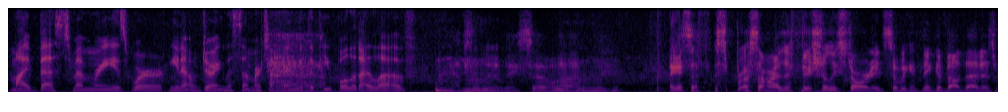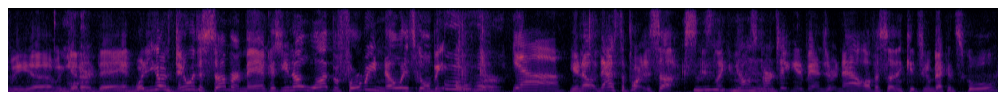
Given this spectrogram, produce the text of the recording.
my best memories were, you know, during the summertime with the people that I love. Mm-hmm. Absolutely. So, um, I guess a, sp- summer has officially started, so we can think about that as we uh, we get our day. And what are you going to do with the summer, man? Because you know what? Before we know it, it's going to be over. Yeah. You know, that's the part that sucks. It's like if you don't start taking advantage of it now, all of a sudden kids are going back in school.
